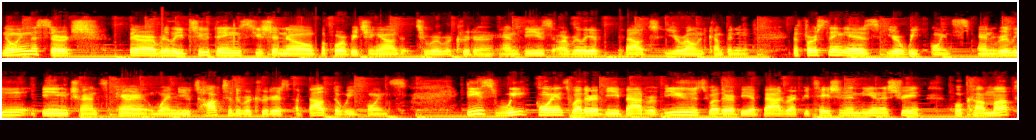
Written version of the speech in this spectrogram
Knowing the search there are really two things you should know before reaching out to a recruiter, and these are really about your own company. The first thing is your weak points, and really being transparent when you talk to the recruiters about the weak points. These weak points, whether it be bad reviews, whether it be a bad reputation in the industry, will come up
